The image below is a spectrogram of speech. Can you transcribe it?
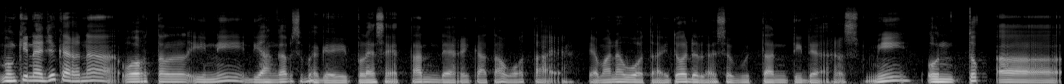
mungkin aja karena wortel ini dianggap sebagai plesetan dari kata wota ya. Yang mana wota itu adalah sebutan tidak resmi untuk eh,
